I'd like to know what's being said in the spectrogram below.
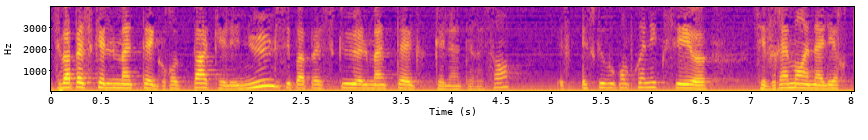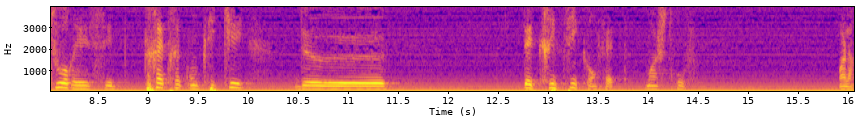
C'est pas parce qu'elle ne m'intègre pas qu'elle est nulle. C'est pas parce qu'elle m'intègre qu'elle est intéressante. Est-ce que vous comprenez que c'est euh, c'est vraiment un aller-retour et c'est très très compliqué de d'être critique, en fait, moi, je trouve. Voilà.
